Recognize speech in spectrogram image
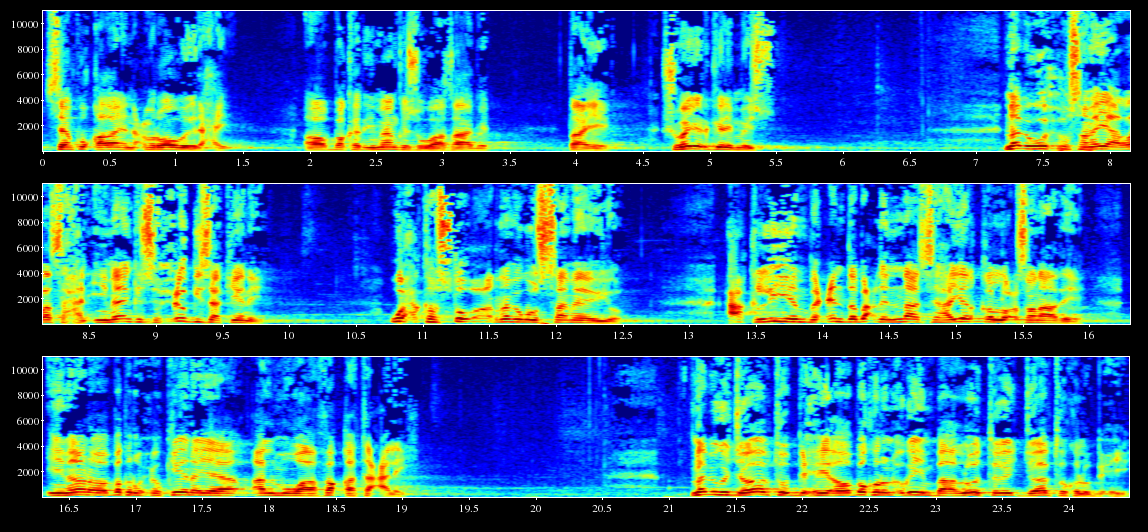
siaan ku qadanayna cumar waa abubakar iimaankiisu waa haabit ayib shubayar geli mayso. Wuxuu sameeyaa la saxan iimaankiisa xooggiisaa keenaya. Wax kastoo nabigu sameeyo caqliyanba cinda bacdi الnaasi ha yar qalloocsanaadee iimaan abubakr wuxuu keenayaa almuwaafaqata calayh nabigu jawaabtuu bixiyey abubakron ogeyn baa loo tegey jawaabtuu kaluu bixiyey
